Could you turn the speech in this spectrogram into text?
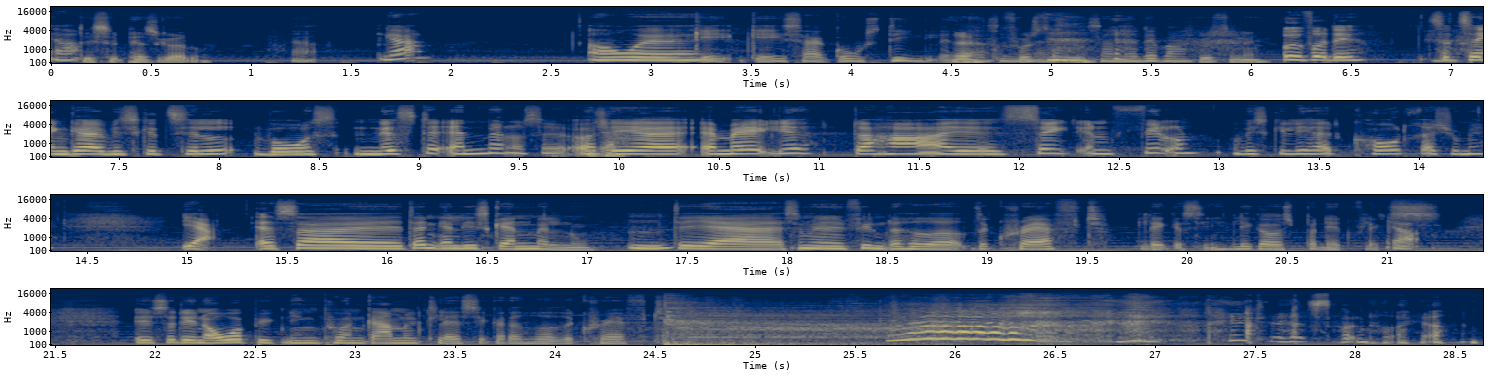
Ja. Det ser pisse godt ud. Ja. Og øh, Gay, gays har god stil. Eller Ja, sådan, fuldstændig. altså, sådan er det bare. Fuldstændig. ud fra det, så tænker jeg, at vi skal til vores næste anmeldelse. Og Ja. det er Amalie, der har øh, set en film, og vi skal lige have et kort resume. Ja, altså øh, den, jeg lige skal anmelde nu, Mm. det er simpelthen en film, der hedder The Craft Legacy. Ligger også på Netflix. Ja. Øh, Så det er en overbygning på en gammel klassiker, der hedder The Craft. det er så nøjeren.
